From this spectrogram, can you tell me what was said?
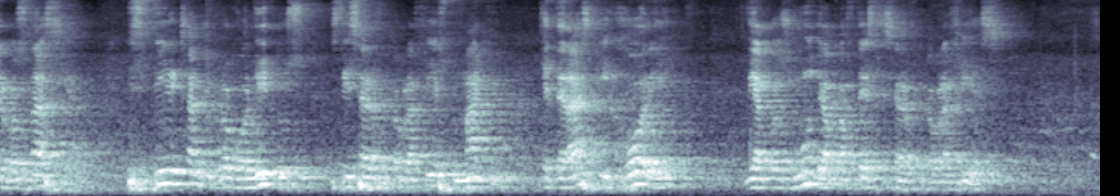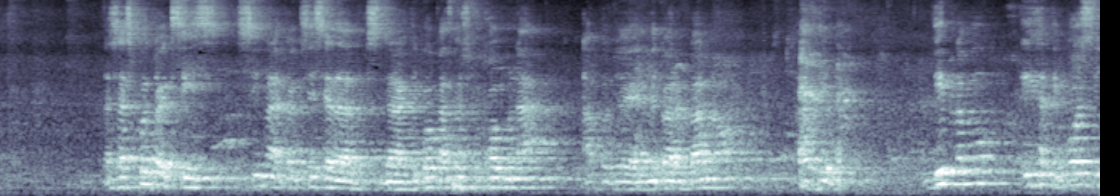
εργοστάσια στήριξαν την προβολή τους στις αεροφωτογραφίες του Μάκη και τεράστιοι χώροι διακοσμούνται από αυτές τις αεροφωτογραφίες. Θα σας πω το εξής σήμερα το εξής συνταρακτικό, καθώς ερχόμουν από το, με το αεροπλάνο Αθήνα. Δίπλα μου είχα τυπώσει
